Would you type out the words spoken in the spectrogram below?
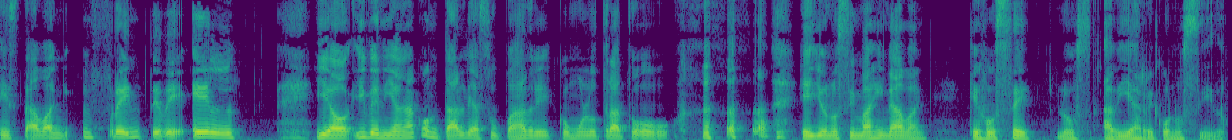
estaban enfrente de él y, y, venían a contarle a su padre cómo lo trató. Ellos no se imaginaban que José los había reconocido.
